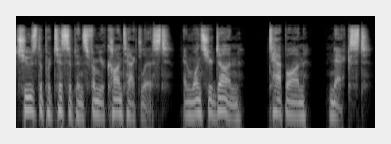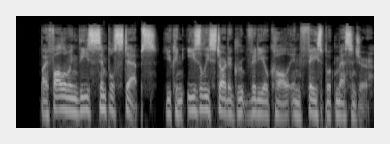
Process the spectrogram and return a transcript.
Choose the participants from your contact list, and once you're done, tap on Next. By following these simple steps, you can easily start a group video call in Facebook Messenger,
